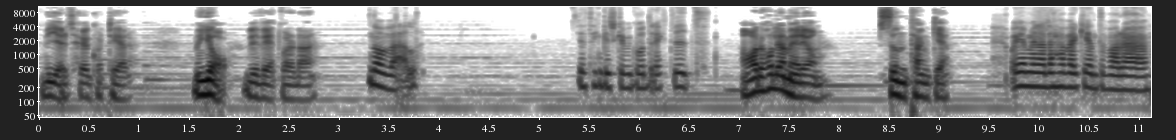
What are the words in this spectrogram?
Vi är ett högkvarter. Men ja, vi vet vad det är. Nåväl. Jag tänker, ska vi gå direkt dit? Ja, det håller jag med dig om. Sund tanke. Och jag menar, det här verkar inte vara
